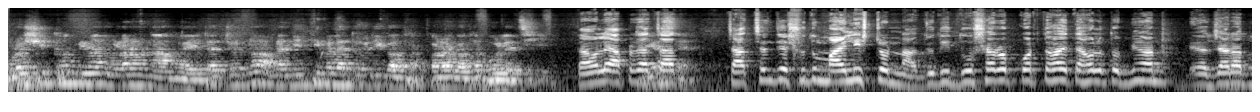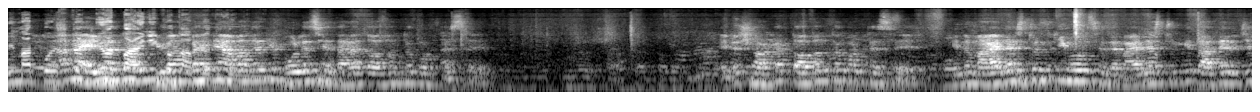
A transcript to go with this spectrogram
প্রশিক্ষণ বিমান উড়ানো না হয় এটার জন্য আমরা নীতিমালা তৈরি কথা করার কথা বলেছি। তাহলে আপনারা। চাচ্ছেন যে শুধু মাইলস্টোন না যদি দোষারোপ করতে হয় তাহলে তো বিমান যারা বিমান প্রশিক্ষণ বিমান বাহিনীর কথা আমাদেরকে বলেছে তারা তদন্ত করতেছে। এটা সরকার তদন্ত করতেছে। কিন্তু মাইলস্টোন কি বলছে যে মাইলস্টোন কি তাদের যে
